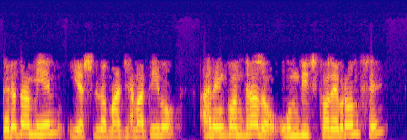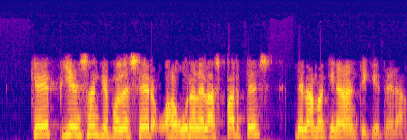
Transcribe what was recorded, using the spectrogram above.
pero también, y es lo más llamativo, han encontrado un disco de bronce que piensan que puede ser alguna de las partes de la máquina antiquitera.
